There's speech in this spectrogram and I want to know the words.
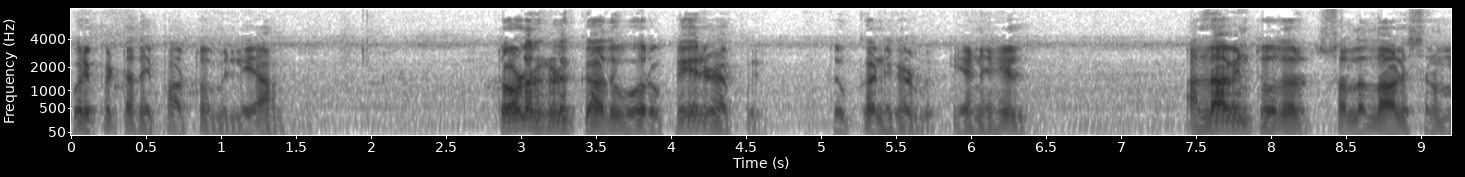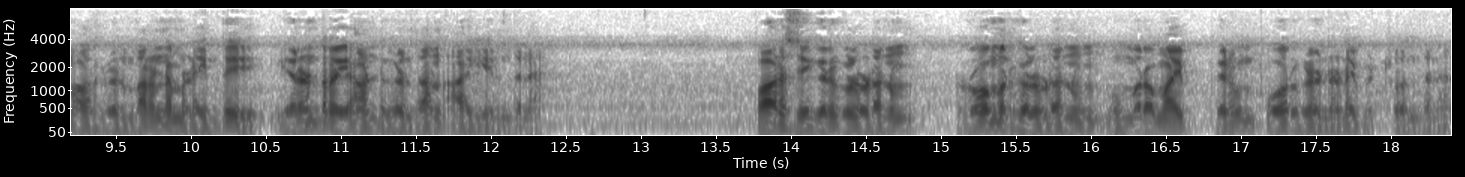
குறிப்பிட்டதை பார்த்தோம் இல்லையா? தோழர்களுக்கு அது ஒரு பேரிழப்பு துக்க நிகழ்வு. ஏனெனில் அல்லாவின் தூதர் சல்லல்லா அலிஸ்லம் அவர்கள் மரணமடைந்து இரண்டரை ஆண்டுகள் தான் ஆகியிருந்தன. பாரசீகர்களுடனும் ரோமர்களுடனும் மும்முரமாய் பெரும் போர்கள் நடைபெற்று வந்தன.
